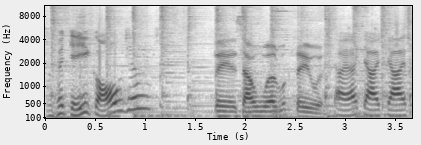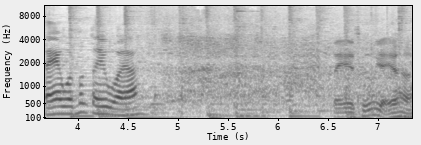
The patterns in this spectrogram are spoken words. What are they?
Mình phải chỉ cổ chứ. Te sao quên mất tiêu rồi? Trời ơi trời trời te quên mất tiêu rồi hả? Te xuống vậy hả?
